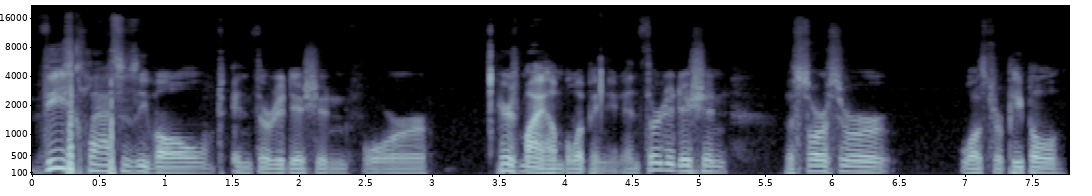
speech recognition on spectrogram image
These classes evolved in 3rd edition for. Here's my humble opinion. In 3rd edition, the sorcerer was for people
